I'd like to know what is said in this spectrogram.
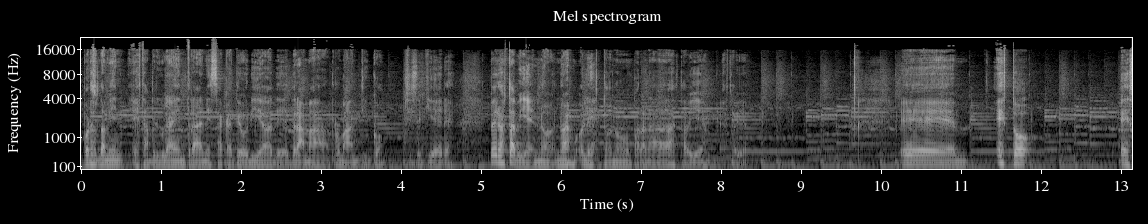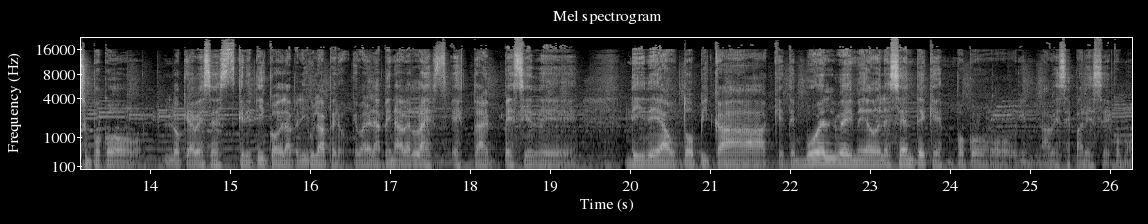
Por eso también esta película entra en esa categoría de drama romántico, si se quiere. Pero está bien, no, no es molesto, no para nada, está bien, está bien. Eh, esto es un poco lo que a veces critico de la película, pero que vale la pena verla, es esta especie de de idea utópica que te envuelve y medio adolescente, que es un poco, a veces parece como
